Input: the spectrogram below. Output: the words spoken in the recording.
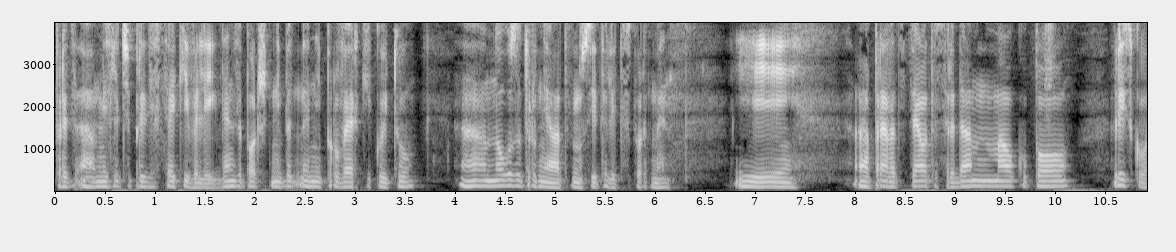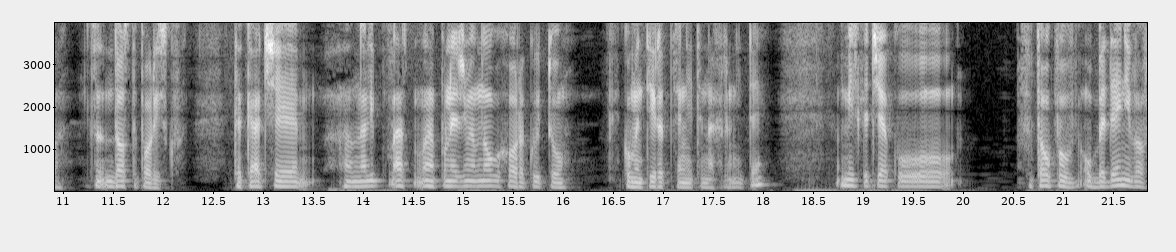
пред, а, мисля, че преди всеки велик ден започват едни проверки, които а, много затрудняват вносителите, според мен. И а, правят цялата среда малко по-рискова, доста по-рискова. Така че, а, нали, аз, понеже има много хора, които коментират цените на храните, мисля, че ако са толкова убедени в,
